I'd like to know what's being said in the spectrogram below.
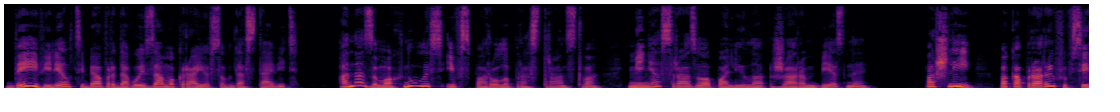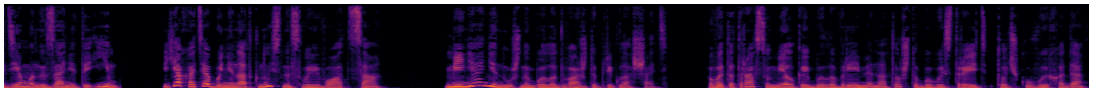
«Дэй велел тебя в родовой замок Райосов доставить». Она замахнулась и вспорола пространство. Меня сразу опалило жаром бездны. «Пошли, пока прорыв и все демоны заняты им, я хотя бы не наткнусь на своего отца». Меня не нужно было дважды приглашать. В этот раз у Мелкой было время на то, чтобы выстроить точку выхода.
